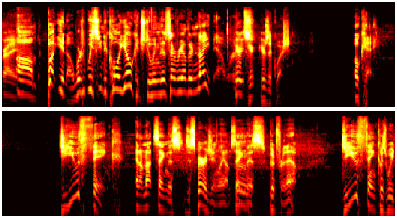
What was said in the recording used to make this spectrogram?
Right. Um. But you know, we're, we see Nikola Jokic doing this every other night now. Here- here- here's a question. Okay. Do you think, and I'm not saying this disparagingly, I'm saying this good for them. Do you think, because we,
